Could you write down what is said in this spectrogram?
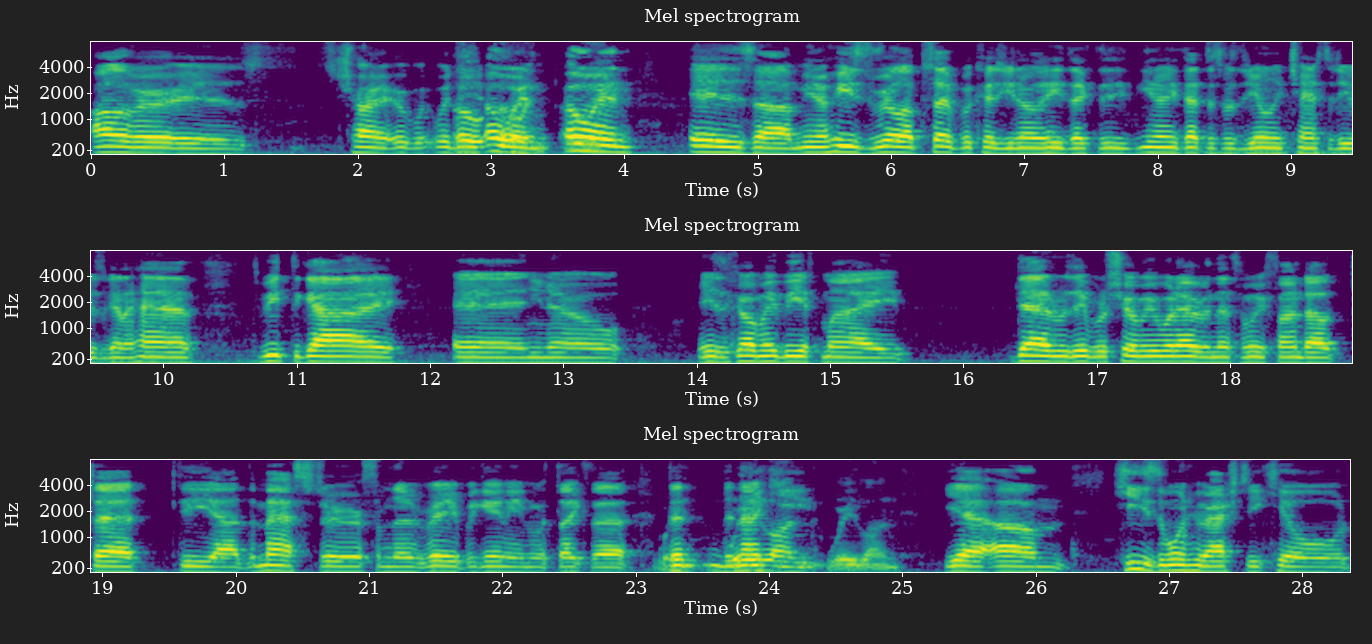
Oliver is trying with, with Oh, Owen. Owen. Owen is um, you know he's real upset because you know he's like the you know he thought this was the only chance that he was gonna have to beat the guy, and you know he's like oh maybe if my dad was able to show me whatever, and that's when we found out that the uh, the master from the very beginning with like the the, the Nike Waylon, Waylon. yeah um he's the one who actually killed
